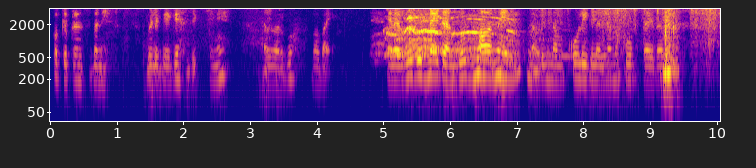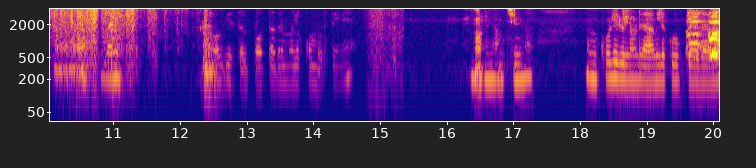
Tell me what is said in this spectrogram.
ಓಕೆ ಫ್ರೆಂಡ್ಸ್ ಬನ್ನಿ. ಬೆಳಗ್ಗೆಗೆ ಸಿಗ್ತೀನಿ. ಅಲ್ಲಿವರೆಗೂ ಬಾಯ್ ಎಲ್ಲರಿಗೂ good night and good morning ನೋಡಿ ನಮ್ಮ ಕೋಳಿಗಳೆಲ್ಲನೂ ಕೂಗ್ತಾ ಇದ್ದಾರೆ ಮನೆ ಹೋಗಿ ಸ್ವಲ್ಪ ಹೊತ್ತಾದ್ರೆ ಮಲ್ಕೊಂಬಿಡ್ತೀನಿ. ನೋಡಿ ನಮ್ಮ ಚಿನ್ನ, ನಮ್ಮ ಕೋಳಿಗಳು ನೋಡಿ ಆಗಲೇ ಕೂಗ್ತಾ ಇದ್ದಾವೆ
